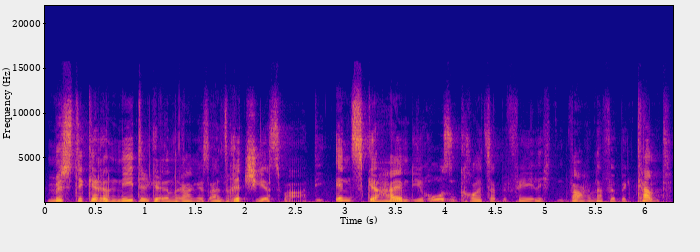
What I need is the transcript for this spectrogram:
Mystiker niedrigeren Ranges als Ricci es war, die insgeheim die Rosenkreuzer befehligten, waren dafür bekannt,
